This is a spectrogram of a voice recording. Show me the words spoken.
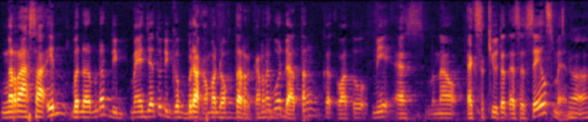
ngerasain bener-bener di meja tuh digebrak sama dokter. Karena gue datang ke waktu me as now executed as a salesman. Heeh.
